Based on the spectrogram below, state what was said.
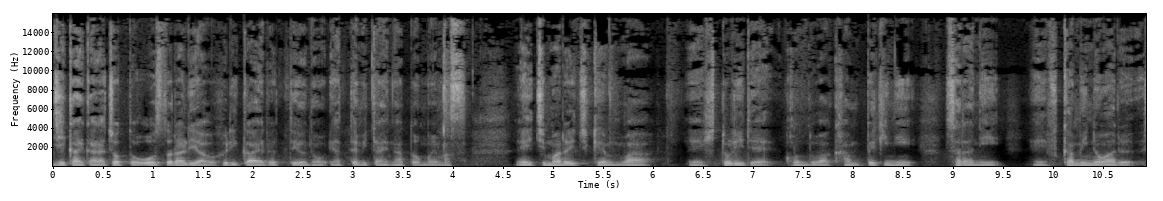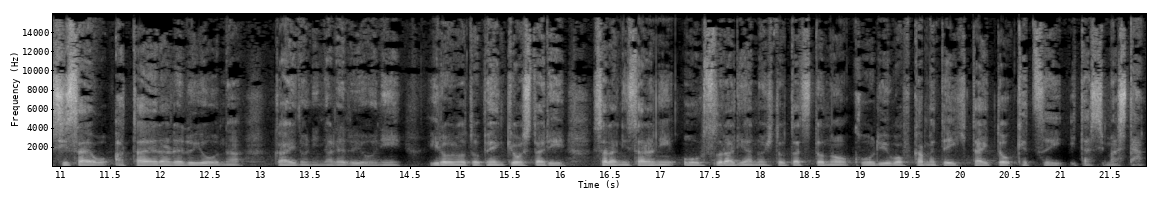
次回からちょっとオーストラリアを振り返るっていうのをやってみたいなと思います。え101件は、え一人で今度は完璧にさらにえ深みのある示唆を与えられるようなガイドになれるようにいろいろと勉強したり、さらにさらにオーストラリアの人たちとの交流を深めていきたいと決意いたしました。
